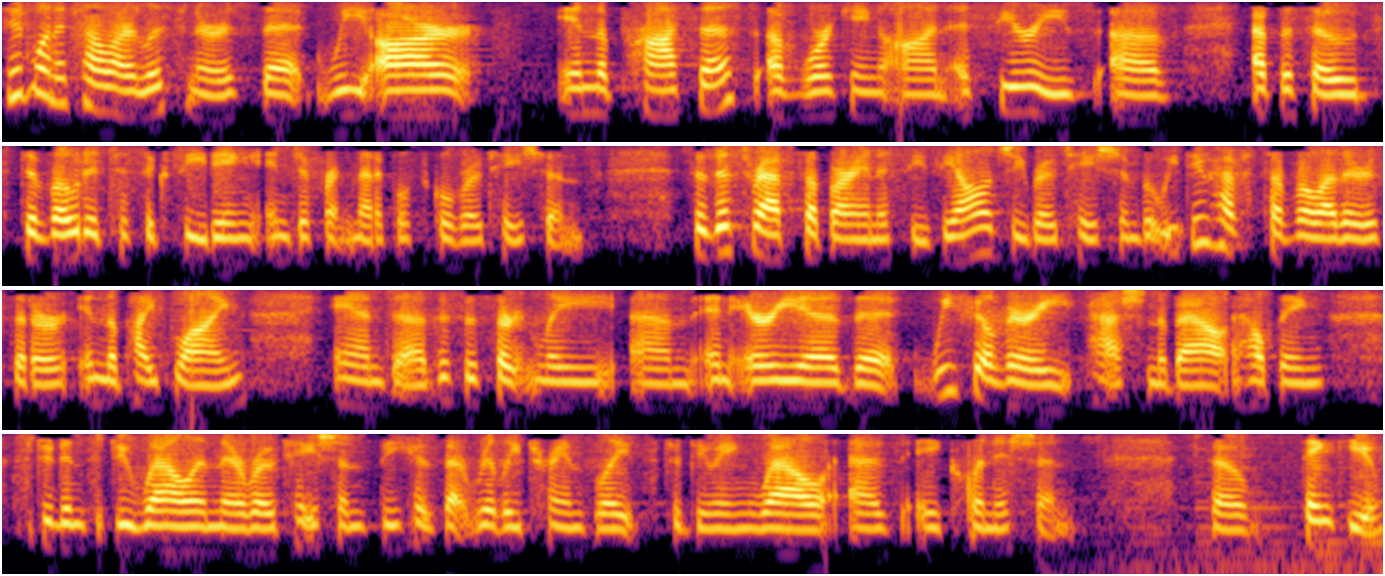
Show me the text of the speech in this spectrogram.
did want to tell our listeners that we are in the process of working on a series of episodes devoted to succeeding in different medical school rotations. So this wraps up our anesthesiology rotation, but we do have several others that are in the pipeline, and uh, this is certainly um, an area that we feel very passionate about, helping students do well in their rotations because that really translates to doing well as a clinician. So thank you.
